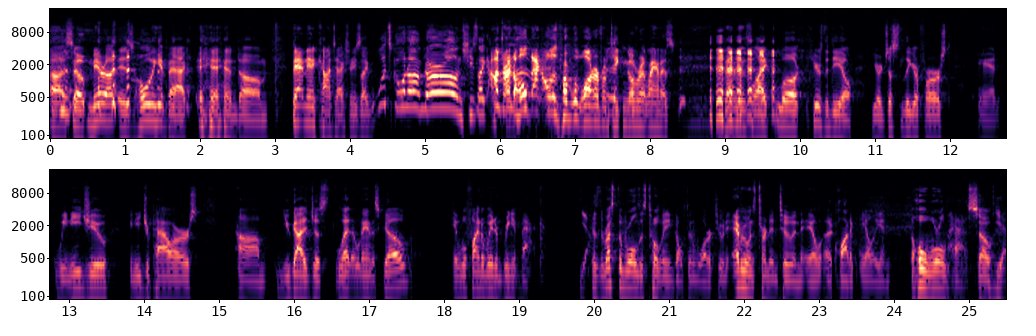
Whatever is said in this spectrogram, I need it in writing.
uh, so Mera is holding it back, and um, Batman contacts her, and he's like, "What's going on, girl?" And she's like, "I'm trying to hold back all this purple water from taking over Atlantis." And Batman's like, "Look, here's the deal. You're just Leaguer first, and we need you. We need your powers. Um, you got to just let Atlantis go, and we'll find a way to bring it back." Yeah. Because the rest of the world is totally engulfed in water too, and everyone's turned into an, al- an aquatic alien. The whole world has. So Yeah.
